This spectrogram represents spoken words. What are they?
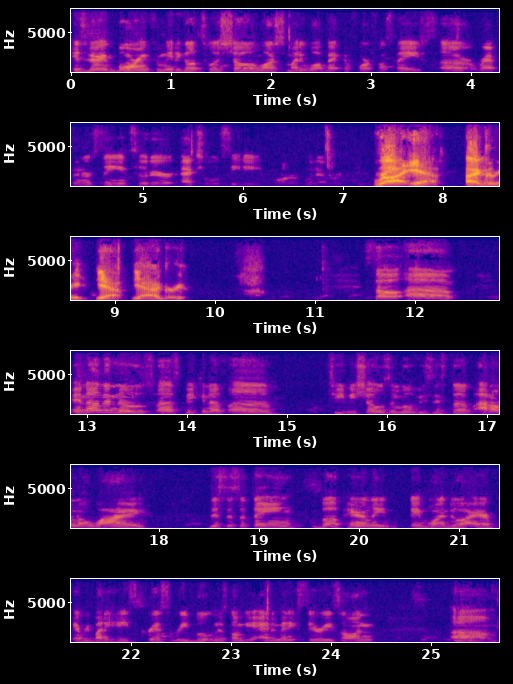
it's very boring for me to go to a show and watch somebody walk back and forth on stage, uh, rapping or singing to their actual CD or whatever. Right. Yeah, I agree. Yeah. Yeah, I agree. So, uh, in other news, uh, speaking of uh, TV shows and movies and stuff, I don't know why this is a thing, but apparently they want to do a Everybody Hates Chris reboot, and it's going to be an animated series on um,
